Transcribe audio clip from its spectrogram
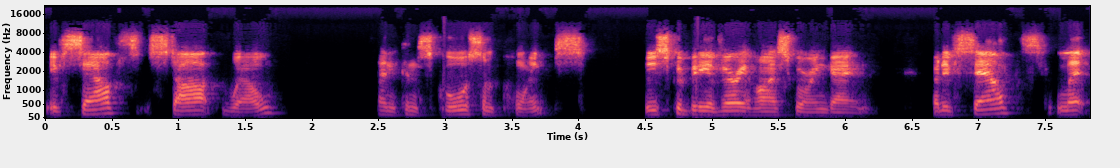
if Souths start well and can score some points, this could be a very high scoring game. But if Souths let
